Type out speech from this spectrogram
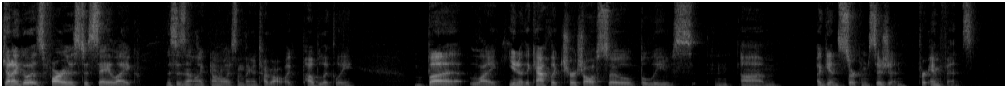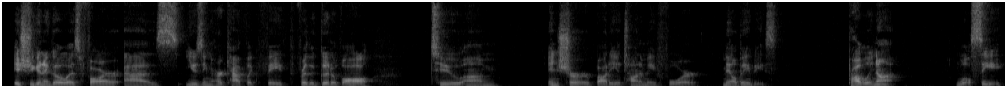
can I go as far as to say like this isn't like normally something I talk about like publicly, but like you know the Catholic Church also believes um, against circumcision for infants. Is she going to go as far as using her Catholic faith for the good of all to um, ensure body autonomy for male babies? Probably not. We'll see.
